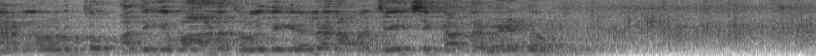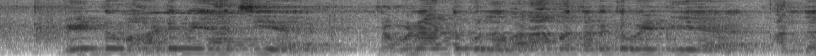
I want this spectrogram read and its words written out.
இரநூறுக்கும் அதிகமான தொகுதிகளில் நம்ம ஜெயிச்சு காட்ட வேண்டும். மீண்டும் அடிமையாட்சிய தமிழ்நாட்டுக்குள்ள வராம தடுக்க வேண்டிய அந்த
